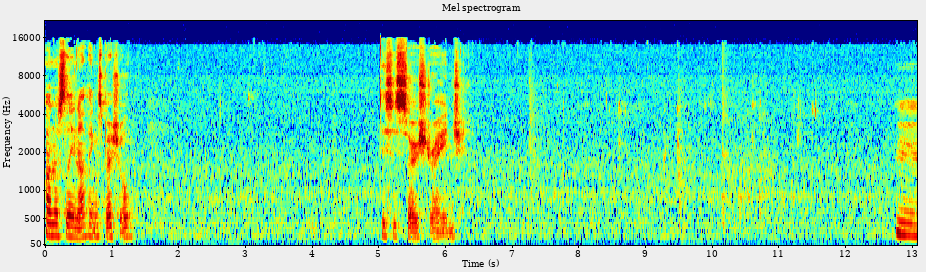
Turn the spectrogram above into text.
Honestly, nothing special. This is so strange. Hmm.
